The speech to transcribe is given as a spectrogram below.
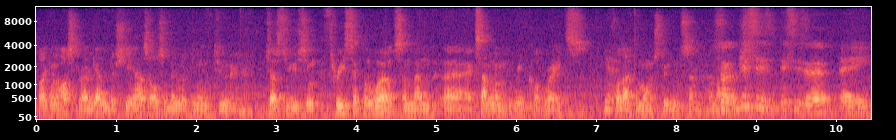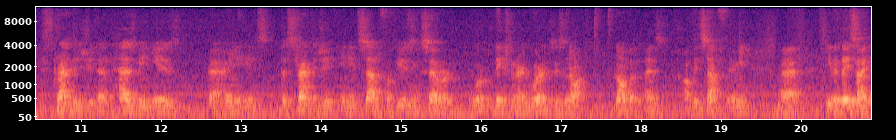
so I can ask her again, but she has also been looking into Mhm. just using three simple words and then uh, examining recall rates Yeah. for that among students and, and So others. this is, this is a, a strategy that has been used, uh, I mean, it's, the strategy in itself of using several wor- dictionary words is not novel as of itself. I mean, uh, even they cite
